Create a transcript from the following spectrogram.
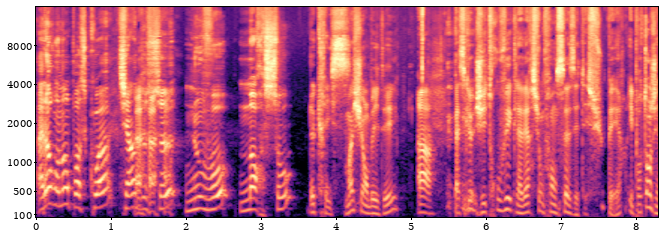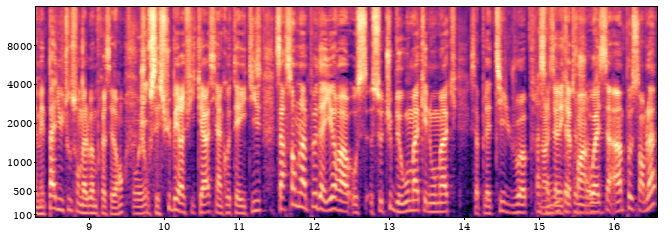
Alors, on en pense quoi, tiens, de ce nouveau morceau de Chris? Moi, je suis embêté. Ah, Parce que j'ai trouvé que la version française était super, et pourtant j'aimais pas du tout son album précédent. Oui. Je trouve c'est super efficace, il y a un côté 80s. Ça ressemble un peu d'ailleurs à au- ce tube de Womack and Womack qui s'appelait Till Drop Ah, dans les années quelque 80. chose. Ouais, c'est un peu semblable.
